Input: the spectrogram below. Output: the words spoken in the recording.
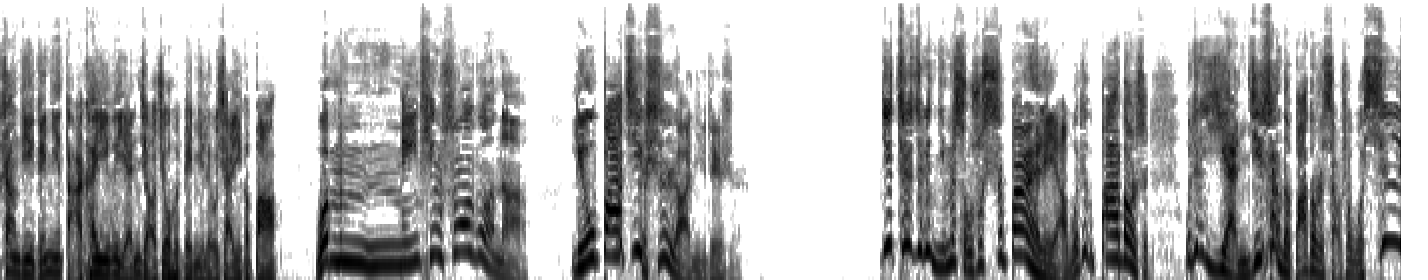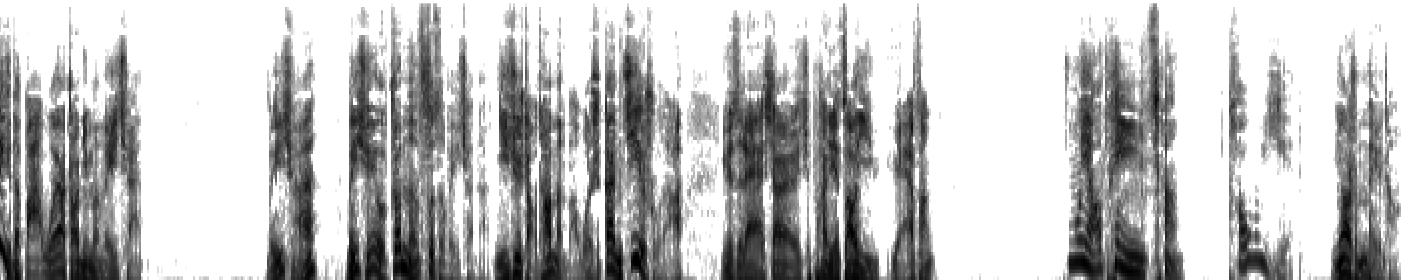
上帝给你打开一个眼角，就会给你留下一个疤。我没听说过呢，留疤记事啊，你这是。你这这个你们手术失败了呀！我这个疤倒是，我这个眼睛上的疤倒是小事，我心里的疤我要找你们维权。维权？维权有专门负责维权的，你去找他们吧。我是干技术的啊。于是呢，小杨就跑去找一院方。我要赔偿，讨厌！你要什么赔偿？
